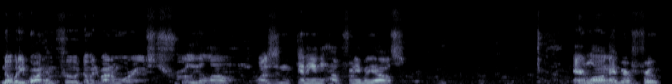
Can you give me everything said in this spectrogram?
Nobody brought him food, nobody brought him water. He was truly alone. He wasn't getting any help from anybody else. Ere long I bear fruit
